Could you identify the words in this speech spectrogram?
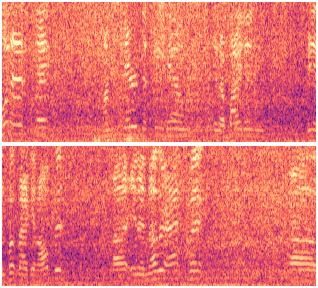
one aspect, I'm scared to see him in a Biden being put back in office. Uh, in another aspect, uh,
